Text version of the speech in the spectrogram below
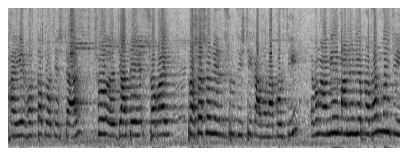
ভাইয়ের হত্যা প্রচেষ্টার যাতে সবাই প্রশাসনের সুদৃষ্টি কামনা করছি এবং আমি মাননীয় প্রধানমন্ত্রী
